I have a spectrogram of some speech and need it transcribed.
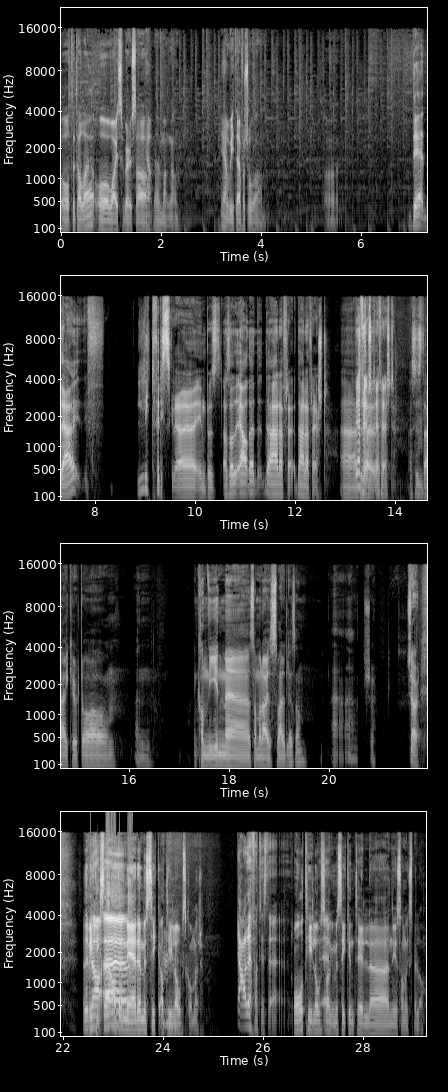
på 80-tallet, og vice versa Ja. med mangaen. Ja. Så vidt jeg forsto han. Det, det er litt friskere innpust Altså, ja, det, det her er, fre det her er fresht. Eh, Det er fresht. Det er fresht. Jeg syns det er kult å en, en kanin med samuraisverd, liksom. Uh, sure. Sure. Men det viktigste er at det er eh, mer musikk av T-Lobes kommer. Ja, det er faktisk det. Og T-Lobes Det- lager musikken til uh, nye Sonic-spill òg.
